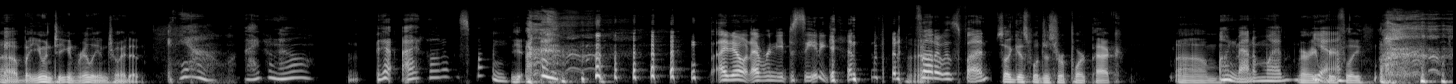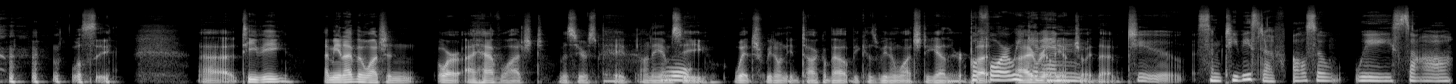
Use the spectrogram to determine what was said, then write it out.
uh, but you and Tegan really enjoyed it. Yeah. I don't know. Yeah, I thought it was fun. Yeah. I don't ever need to see it again, but I thought it was fun. so I guess we'll just report back um, On Madame Web. very yeah. briefly. we'll see. Uh, TV. I mean, I've been watching, or I have watched Monsieur Spade on AMC, which we don't need to talk about because we didn't watch together. Before but we I get really enjoyed that. to some TV stuff. Also, we saw,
